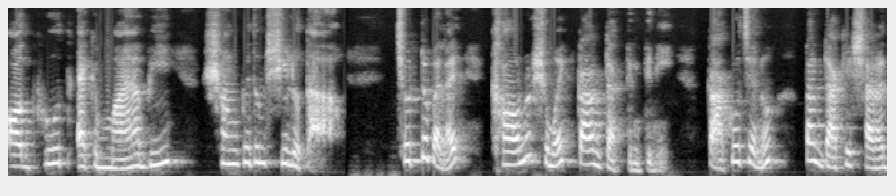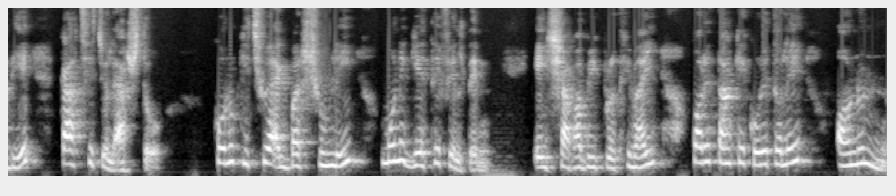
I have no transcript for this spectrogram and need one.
অদ্ভুত এক মায়াবী সংবেদনশীলতা। ছোট্টবেলায় খাওয়ানোর সময় কাক ডাকতেন তিনি। কাকও যেন তার ডাকে সাড়া দিয়ে কাছে চলে আসতো। কোনো কিছু একবার শুনলেই মনে গেঁথে ফেলতেন। এই স্বাভাবিক প্রতিভাই পরে তাকে করে তোলে অনন্য।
